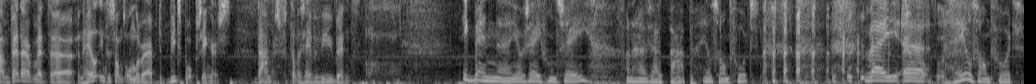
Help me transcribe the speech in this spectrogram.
Gaan verder met eh, een heel interessant onderwerp. De beachpopzingers. Dames, vertel eens even wie u bent. Ik ben eh José van Zee, van huis uit Paap, heel Zandvoort. Wij, eh, Heel Zandvoort. heel Zandvoort.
